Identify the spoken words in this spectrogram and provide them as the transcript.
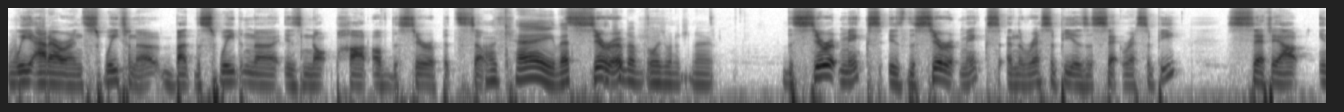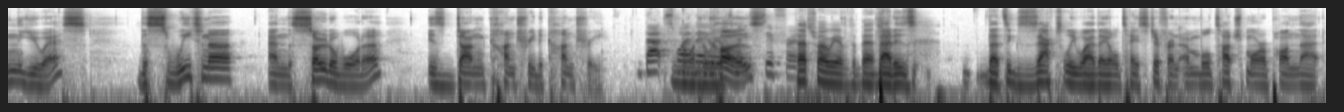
We add our own sweetener, but the sweetener is not part of the syrup itself. Okay, that's, Syrup. that's what I've always wanted to know. The syrup mix is the syrup mix, and the recipe is a set recipe set out in the US. The sweetener and the soda water is done country to country. That's why they all Because taste different. That's why we have the best. That is, that's exactly why they all taste different, and we'll touch more upon that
